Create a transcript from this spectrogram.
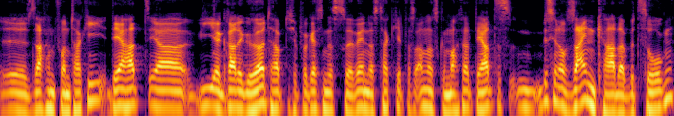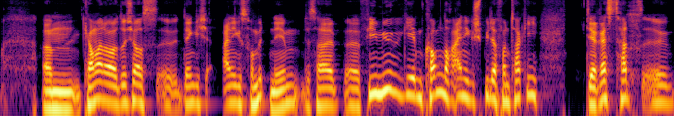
äh, Sachen von Taki. Der hat ja, wie ihr gerade gehört habt, ich habe vergessen, das zu erwähnen, dass Taki etwas anderes gemacht hat. Der hat es ein bisschen auf seinen Kader bezogen. Ähm, kann man aber durchaus, äh, denke ich, einiges von mitnehmen. Deshalb äh, viel Mühe gegeben. Kommen noch einige Spieler von Taki. Der Rest hat, äh,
